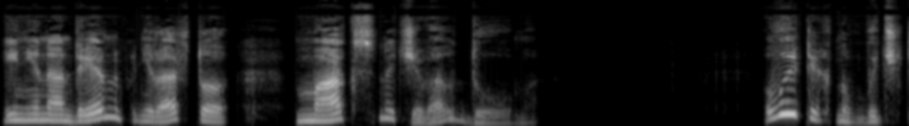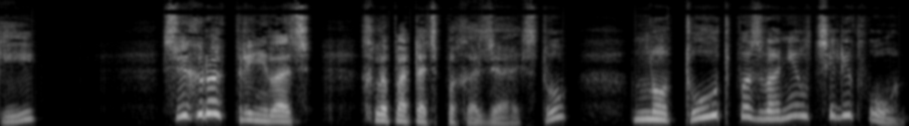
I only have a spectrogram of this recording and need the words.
И Нина Андреевна поняла, что Макс ночевал дома. Вытряхнув бычки, свекровь принялась хлопотать по хозяйству, но тут позвонил телефон.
